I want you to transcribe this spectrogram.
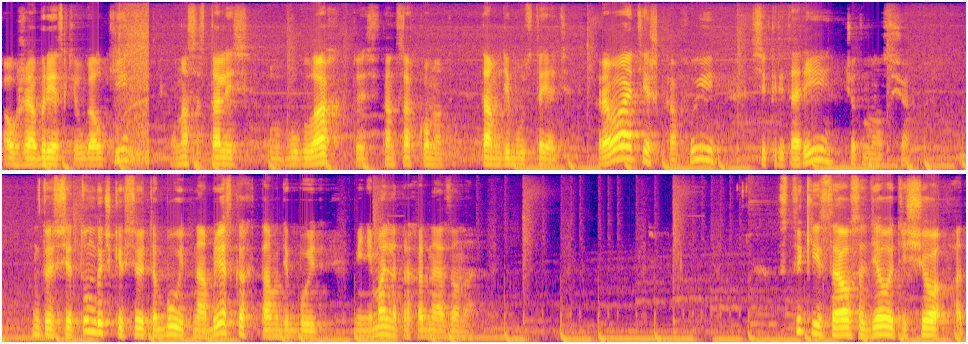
а уже обрезки, уголки у нас остались в углах, то есть в концах комнаты. Там, где будут стоять кровати, шкафы, секретари, что там у нас еще. Ну, то есть все тумбочки, все это будет на обрезках, там, где будет минимально проходная зона. Стыки старался делать еще от,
